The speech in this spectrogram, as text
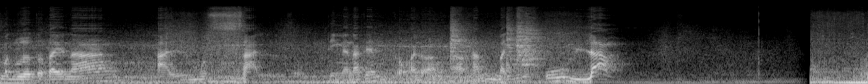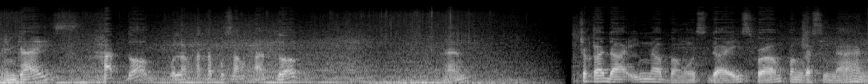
Magluto tayo ng almusal. Tingnan natin kung ano ang ang maging ulam. So, ayun guys, hotdog. Walang katapusang hotdog. Yan. Tsaka daing na bangus guys from Pangasinan.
